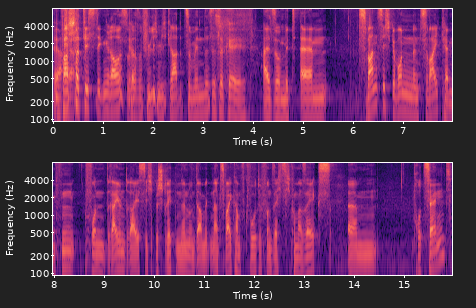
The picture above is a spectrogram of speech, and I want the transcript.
ein Ja, paar ja. Statistiken raus, oder so fühle ich mich gerade zumindest. Das ist okay. Also mit ähm, 20 gewonnenen Zweikämpfen von 33 bestrittenen und damit einer Zweikampfquote von 60,6 ähm, Prozent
